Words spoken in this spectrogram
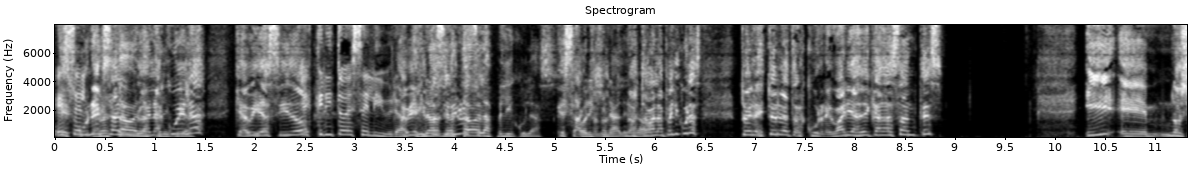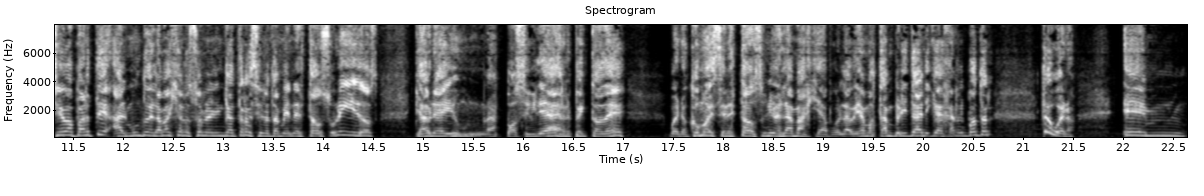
Es Es, un ex estaba en alumno de la escuela que había sido. Escrito ese libro. Había- Y no, escrito ese no libro estaba en las películas Exacto, no- originales. No, no. estaban las películas. Entonces la historia transcurre varias décadas antes. Y eh, nos lleva aparte al mundo de la magia no solo en Inglaterra, sino también en Estados Unidos, que abre ahí unas posibilidades respecto de, bueno, cómo es en Estados Unidos la magia, porque la veíamos tan británica de Harry Potter. Entonces, bueno, em,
